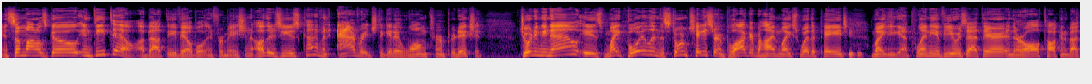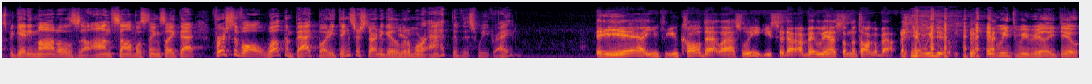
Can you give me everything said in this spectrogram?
and some models go in detail about the available information. Others use kind of an average to get a long term prediction. Joining me now is Mike Boylan, the storm chaser and blogger behind Mike's weather page. Mike, you got plenty of viewers out there, and they're all talking about spaghetti models, uh, ensembles, things like that. First of all, welcome back, buddy. Things are starting to get a little more active this week, right? Yeah, you you called that last week. You said, "I bet we have something to talk about." Yeah, we do. we we really do.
